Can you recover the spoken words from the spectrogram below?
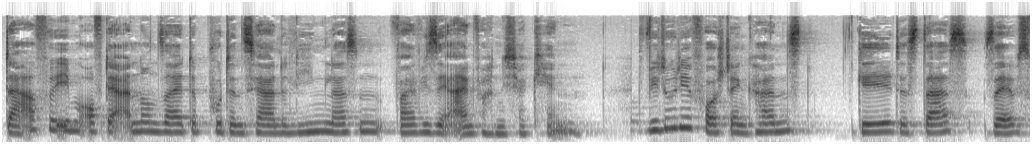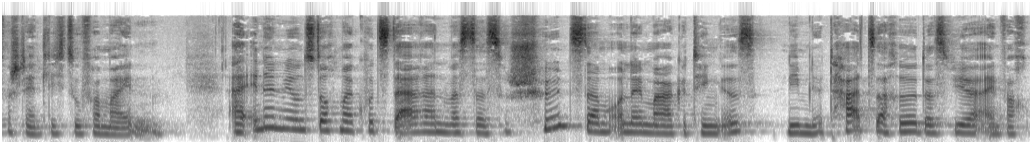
dafür eben auf der anderen Seite Potenziale liegen lassen, weil wir sie einfach nicht erkennen wie du dir vorstellen kannst, gilt es das selbstverständlich zu vermeiden. Erinnern wir uns doch mal kurz daran, was das Schönste am Online-Marketing ist, neben der Tatsache, dass wir einfach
